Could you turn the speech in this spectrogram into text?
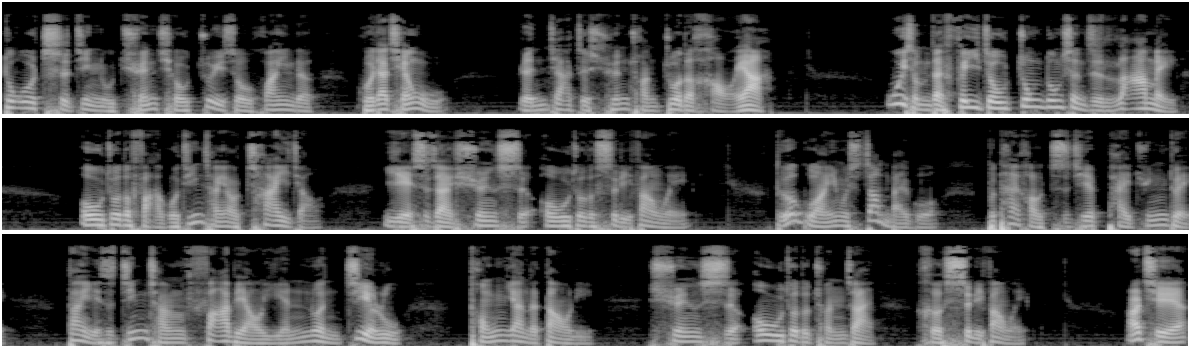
多次进入全球最受欢迎的国家前五，人家这宣传做得好呀。为什么在非洲、中东甚至拉美、欧洲的法国经常要插一脚，也是在宣示欧洲的势力范围？德国啊，因为是战败国，不太好直接派军队，但也是经常发表言论介入。同样的道理，宣示欧洲的存在和势力范围。而且，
